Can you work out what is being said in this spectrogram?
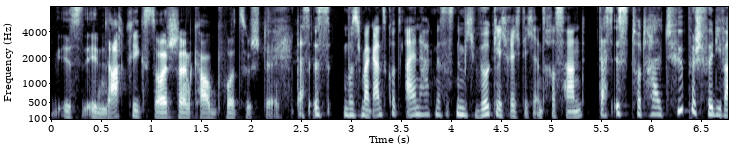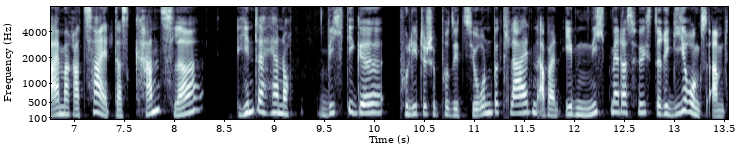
ist in Nachkriegsdeutschland kaum vorzustellen. Das ist, muss ich mal ganz kurz einhaken, das ist nämlich wirklich richtig interessant. Das ist total typisch für die Weimarer Zeit, dass Kanzler hinterher noch wichtige politische Positionen bekleiden, aber eben nicht mehr das höchste Regierungsamt.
